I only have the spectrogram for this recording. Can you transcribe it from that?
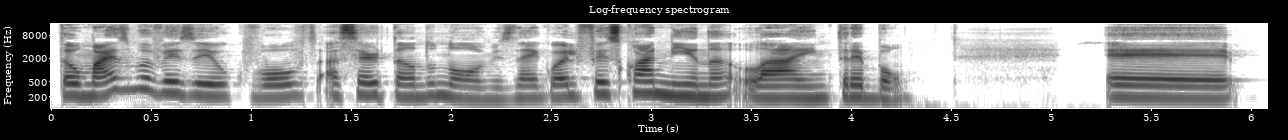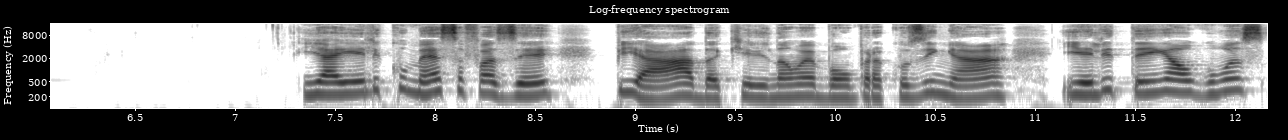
Então, mais uma vez eu vou acertando nomes, né? Igual ele fez com a Nina lá em Trebon. É... E aí ele começa a fazer piada que ele não é bom para cozinhar. E ele tem algumas.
